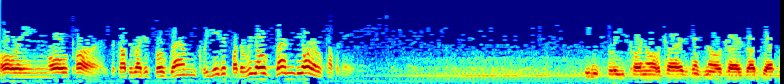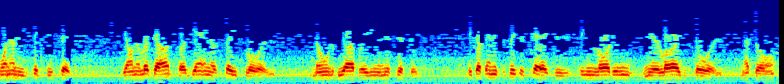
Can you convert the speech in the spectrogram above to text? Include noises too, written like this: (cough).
Calling all cars, a copyrighted program created by the Rio Grande Oil Company. Phoenix Police calling all cars, attention all cars, broadcast 166. Be on the lookout for a gang of safe blowers known to be operating in this district. Pick up any suspicious characters seen logging near large stores. That's all.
